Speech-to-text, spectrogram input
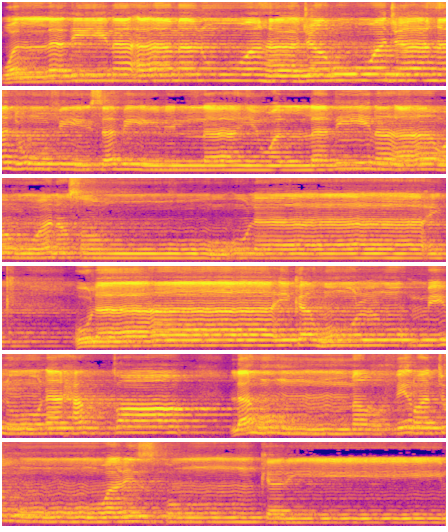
والذين آمنوا وهاجروا وجاهدوا في سبيل الله والذين آووا ونصروا أولئك أولئك هم المؤمنون حقا. لهم مغفرة ورزق كريم.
